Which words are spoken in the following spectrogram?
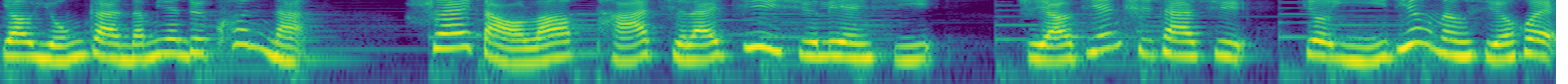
要勇敢地面对困难。摔倒了，爬起来继续练习。只要坚持下去，就一定能学会。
